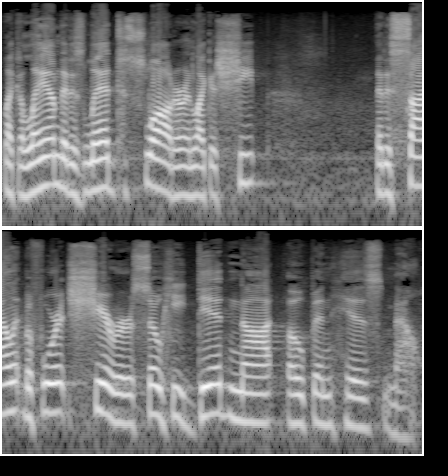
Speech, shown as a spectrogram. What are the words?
Like a lamb that is led to slaughter and like a sheep that is silent before its shearers, so he did not open his mouth.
